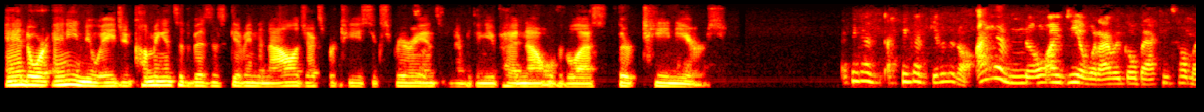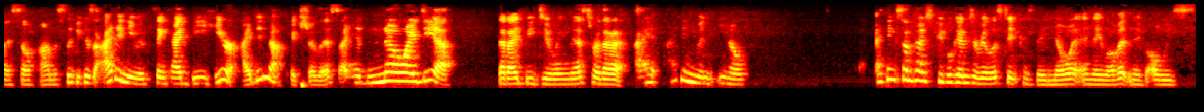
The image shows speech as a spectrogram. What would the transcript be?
and or any new agent coming into the business giving the knowledge expertise experience and everything you've had now over the last 13 years I think I've I think I've given it all. I have no idea what I would go back and tell myself honestly because I didn't even think I'd be here. I did not picture this. I had no idea that I'd be doing this or that I, I, I didn't even you know. I think sometimes people get into real estate because they know it and they love it and they've always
